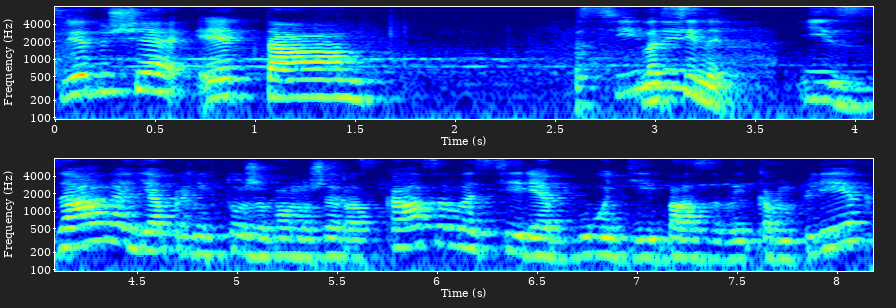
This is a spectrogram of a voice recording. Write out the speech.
Следующая это лосины. лосины. Из Zara, я про них тоже вам уже рассказывала. Серия боди базовый комплект.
